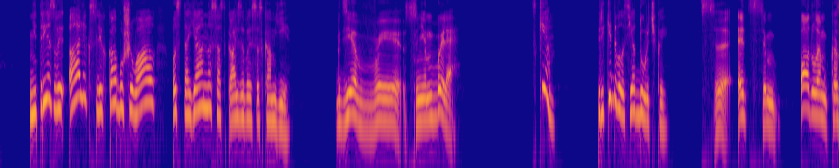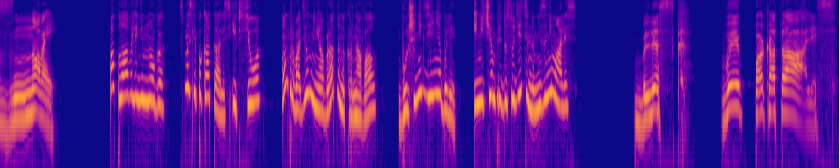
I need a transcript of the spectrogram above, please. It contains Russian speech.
Нетрезвый Алекс слегка бушевал, постоянно соскальзывая со скамьи. «Где вы с ним были?» «С кем?» Прикидывалась я дурочкой. «С этим подлым Казновой!» Поплавали немного, в смысле покатались, и все. Он проводил меня обратно на карнавал. Больше нигде не были и ничем предосудительным не занимались. «Блеск! Вы покатались!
